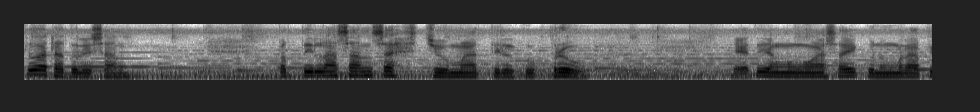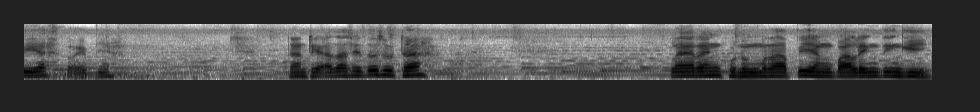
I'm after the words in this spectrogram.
itu ada tulisan petilasan Syekh Jumadil Kubro yaitu yang menguasai Gunung Merapi ya koibnya. Dan di atas itu sudah lereng Gunung Merapi yang paling tinggi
